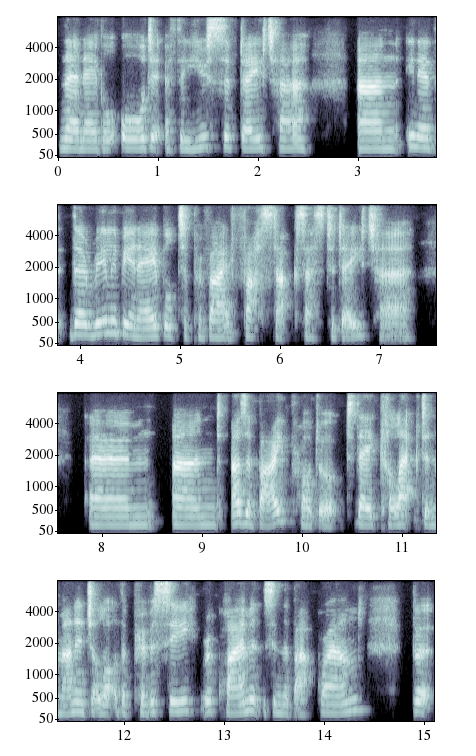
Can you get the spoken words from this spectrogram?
And they enable audit of the use of data. And you know they're really being able to provide fast access to data um, and as a byproduct, they collect and manage a lot of the privacy requirements in the background. But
